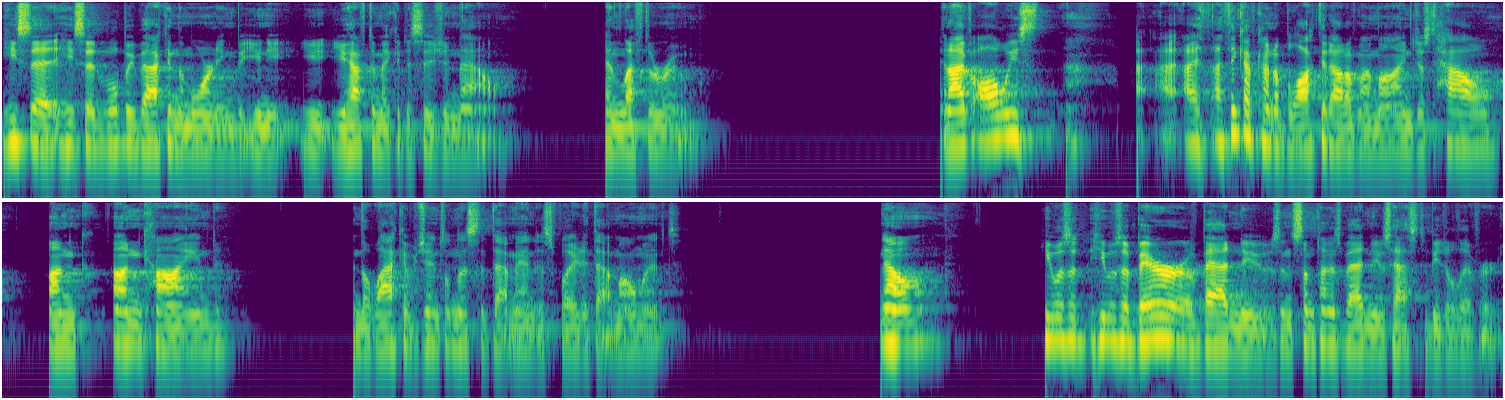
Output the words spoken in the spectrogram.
he said, he said, We'll be back in the morning, but you, need, you, you have to make a decision now and left the room. And I've always, I, I think I've kind of blocked it out of my mind just how un, unkind and the lack of gentleness that that man displayed at that moment. Now, he was, a, he was a bearer of bad news, and sometimes bad news has to be delivered.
